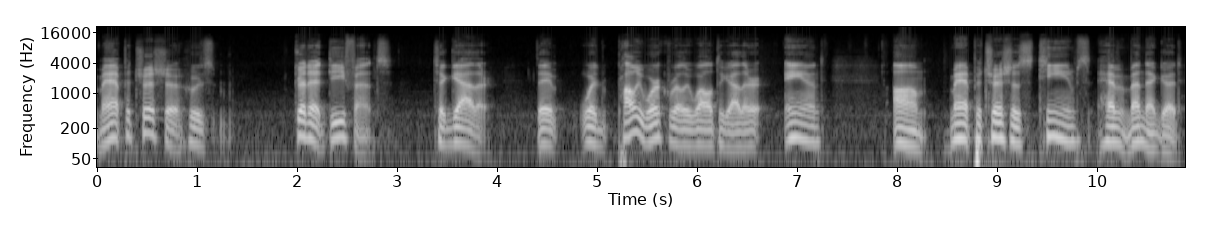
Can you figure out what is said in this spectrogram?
Matt Patricia, who's good at defense, together. They would probably work really well together. And um, Matt Patricia's teams haven't been that good.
